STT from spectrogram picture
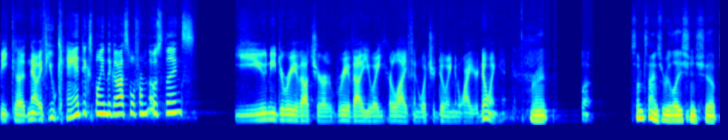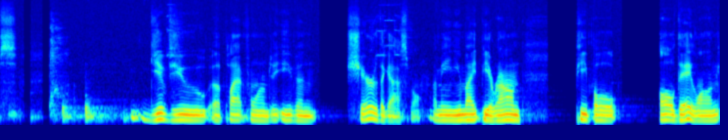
Because now, if you can't explain the gospel from those things, you need to reevaluate your, reevaluate your life and what you're doing and why you're doing it. Right. But- Sometimes relationships give you a platform to even share the gospel. I mean, you might be around people all day long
